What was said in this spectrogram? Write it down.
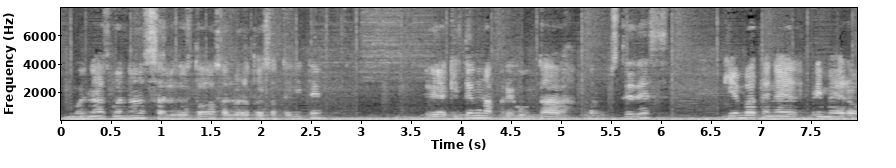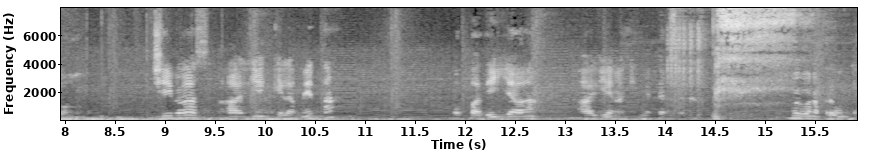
Buenas, buenas. Saludos todos. Alberto de Satélite. Eh, aquí tengo una pregunta para ustedes. ¿Quién va a tener primero? Chivas, alguien que la meta, o Padilla, alguien a quien meterse. muy buena pregunta.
